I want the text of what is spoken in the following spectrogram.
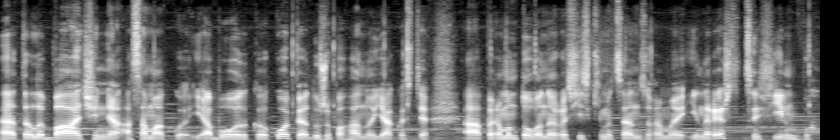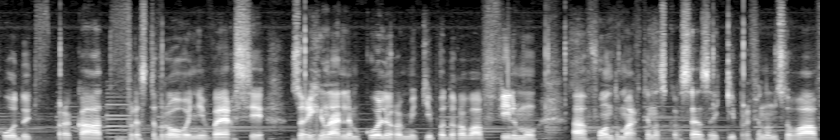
е, телебачення, а сама або копія дуже поганої якості, а, перемонтована російськими цензорами. І нарешті цей фільм виходить в прокат в реставрованій версії з оригінальним кольором, який подарував фільму а, фонд Мартіна Скорсезе, який профінансував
